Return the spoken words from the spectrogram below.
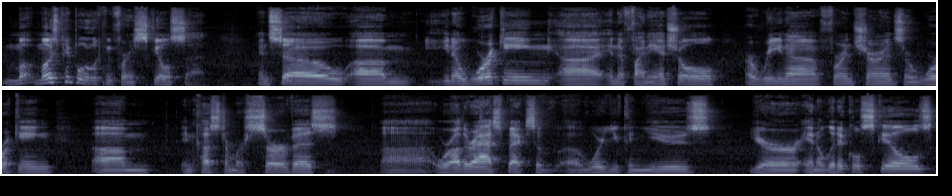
mo- most people are looking for a skill set. And so, um, you know, working uh, in a financial arena for insurance or working um, in customer service uh, or other aspects of uh, where you can use your analytical skills.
